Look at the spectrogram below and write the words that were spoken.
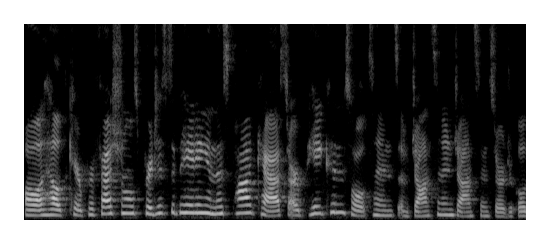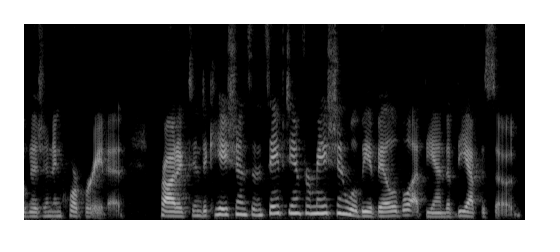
All healthcare professionals participating in this podcast are paid consultants of Johnson & Johnson Surgical Vision Incorporated. Product indications and safety information will be available at the end of the episode.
